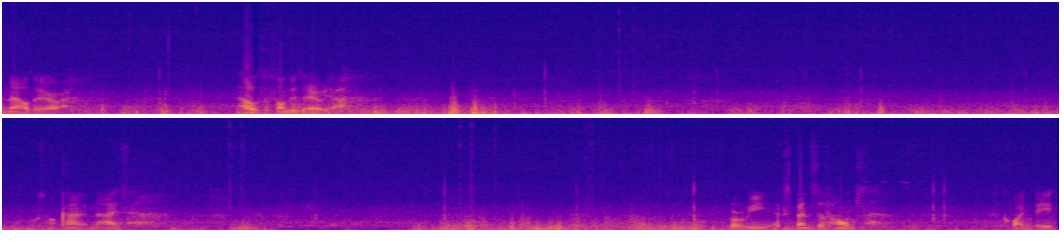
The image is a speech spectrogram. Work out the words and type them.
And now there are houses on this area. So kind of nice. Probably expensive homes, quite big.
